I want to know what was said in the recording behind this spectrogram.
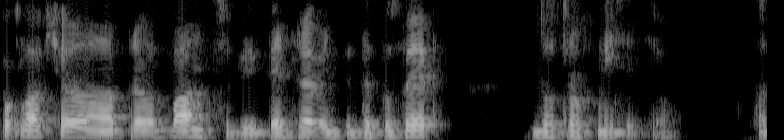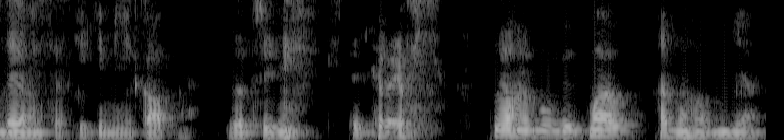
Поклав вчора на Приватбанк собі 5 гривень під депозит до 3 місяців. Подивимося, скільки мені капне за 3 місяці 5 гривень. З вами був Десмайл. Гарного дня.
